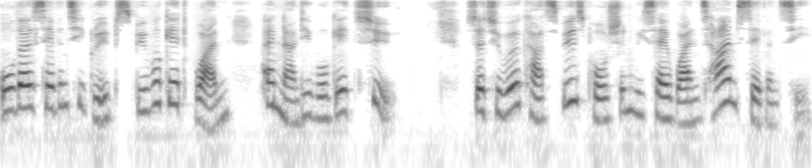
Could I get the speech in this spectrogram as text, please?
all those 70 groups, Spoo will get 1 and Nandi will get 2. So to work out Spoo's portion, we say 1 times 70.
